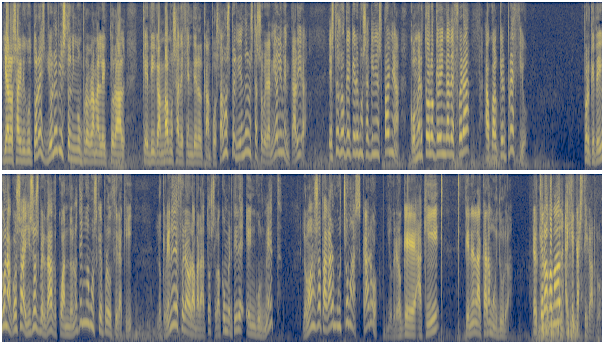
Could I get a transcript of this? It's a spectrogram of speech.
Y a los agricultores, yo no he visto ningún programa electoral que digan vamos a defender el campo. Estamos perdiendo nuestra soberanía alimentaria. ¿Esto es lo que queremos aquí en España? ¿Comer todo lo que venga de fuera a cualquier precio? Porque te digo una cosa, y eso es verdad, cuando no tengamos que producir aquí, lo que viene de fuera ahora barato se va a convertir en gourmet. Lo vamos a pagar mucho más caro. Yo creo que aquí tienen la cara muy dura. El que lo haga mal hay que castigarlo.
